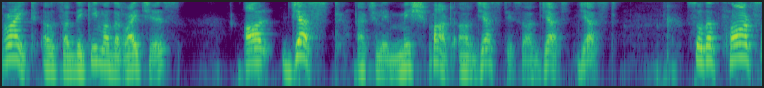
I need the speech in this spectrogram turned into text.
right, or tzaddikim are the righteous, are just, actually, mishpat, or justice, or judge, just. So the thoughts,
